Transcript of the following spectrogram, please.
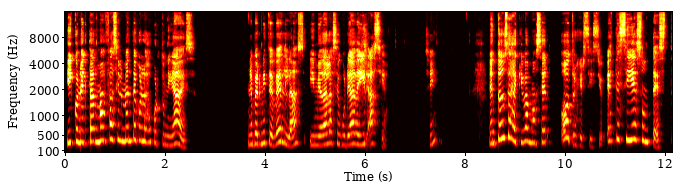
Y conectar más fácilmente con las oportunidades. Me permite verlas y me da la seguridad de ir hacia. ¿Sí? Entonces aquí vamos a hacer otro ejercicio. Este sí es un test.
